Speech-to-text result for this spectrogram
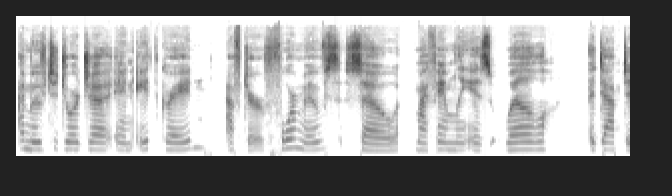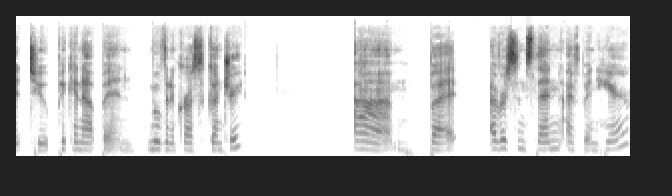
I moved to Georgia in eighth grade after four moves, so my family is well adapted to picking up and moving across the country. Um, but ever since then, I've been here,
